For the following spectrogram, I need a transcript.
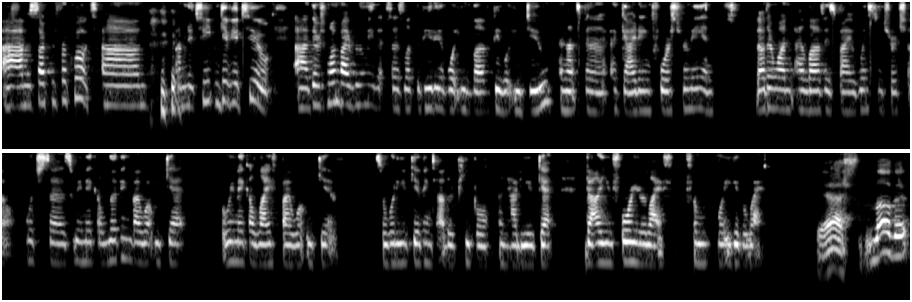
I'm a sucker for quotes. Um, I'm going to cheat and give you two. Uh, there's one by Rumi that says, Let the beauty of what you love be what you do. And that's been a, a guiding force for me. And the other one I love is by Winston Churchill, which says, We make a living by what we get, but we make a life by what we give. So, what are you giving to other people? And how do you get value for your life from what you give away? Yes, love it.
